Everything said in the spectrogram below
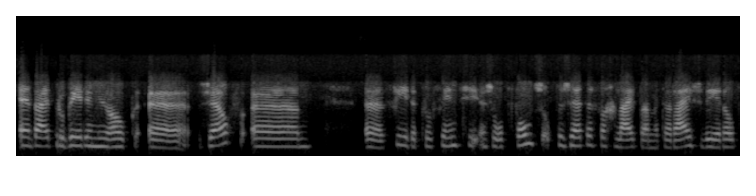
En wij proberen nu ook eh, zelf eh, via de provincie een soort fonds op te zetten, vergelijkbaar met de reiswereld.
